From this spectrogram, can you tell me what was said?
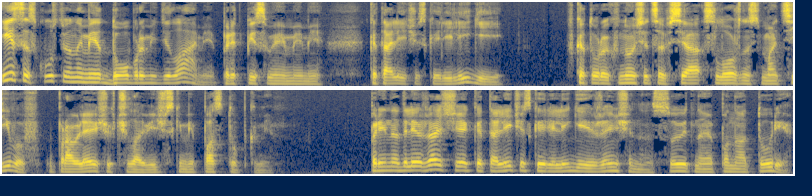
И с искусственными добрыми делами, предписываемыми католической религией, в которых вносится вся сложность мотивов, управляющих человеческими поступками. Принадлежащая католической религии женщина, суетная по натуре,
